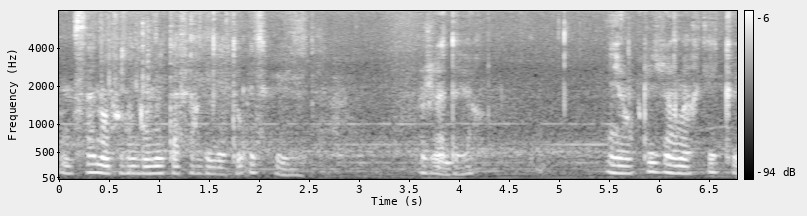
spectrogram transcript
Comme ça, donc il faudrait que je me mette à faire des gâteaux parce que j'adore. Et en plus, j'ai remarqué que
